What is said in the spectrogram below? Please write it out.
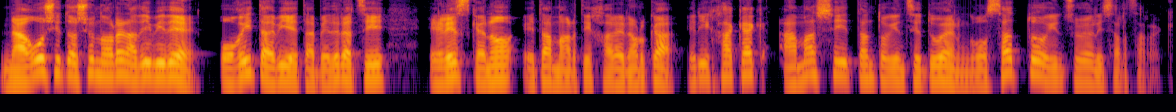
nagusitasun horren adibide, hogeita bi eta bederatzi, elezkano eta martijaren aurka. Eri jakak amasei tanto gintzituen, gozatu egin zuen lizartzarrak.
